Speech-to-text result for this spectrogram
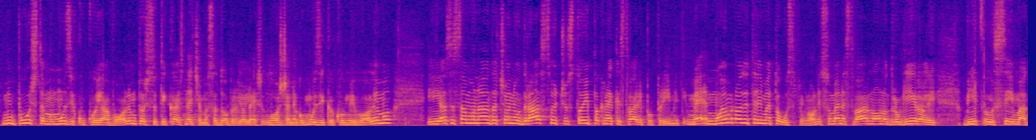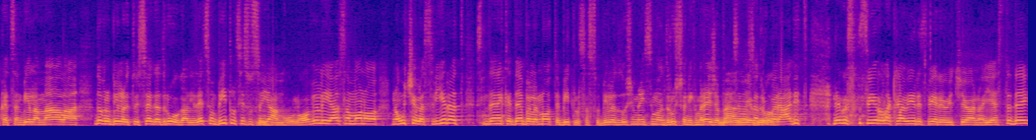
Mi puštamo muziku koju ja volim, to što ti kažeš nećemo sad dobro ili loša, nego muzika koju mi volimo i ja se samo nadam da će oni odrastajući to ipak neke stvari poprimiti. mojim roditeljima je to uspjelo. Oni su mene stvarno ono drogirali Beatlesima kad sam bila mala. Dobro, bilo je tu i svega drugoga, ali recimo Beatlesi su se jako mhm. ulovili. Ja sam ono naučila svirat, da neke debele note Beatlesa su bile, doduše mi nisam imala društvenih mreža, pa nisam sad drugo radit, nego sam svirala klavir svirajući ono Yesterday.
